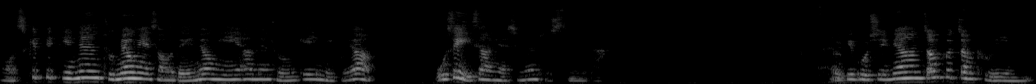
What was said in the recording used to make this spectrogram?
어, 스키피티는 2명에서 4명이 하면 좋은 게임이고요. 5세 이상이 하시면 좋습니다. 여기 보시면 점프 점프 윈.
